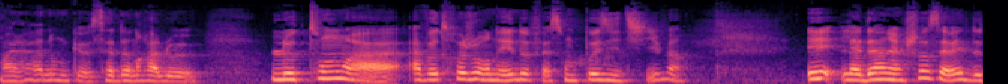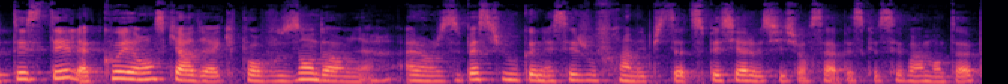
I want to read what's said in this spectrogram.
Voilà, donc ça donnera le, le ton à, votre journée de façon positive. Et la dernière chose, ça va être de tester la cohérence cardiaque pour vous endormir. Alors, je ne sais pas si vous connaissez, je vous ferai un épisode spécial aussi sur ça parce que c'est vraiment top.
